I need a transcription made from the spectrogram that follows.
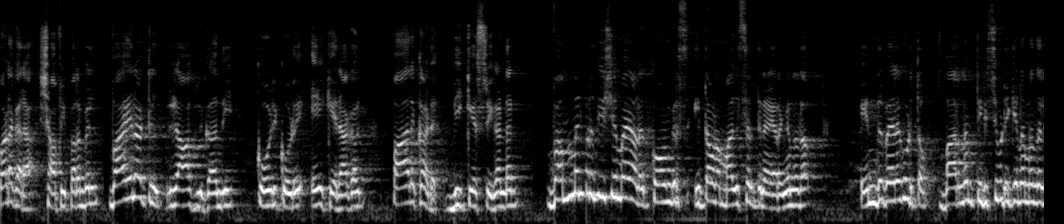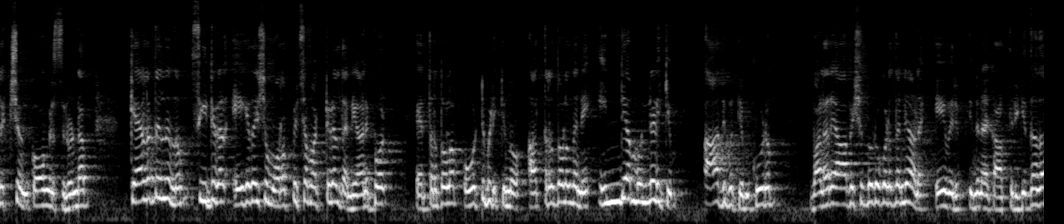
വടകര ഷാഫി പറമ്പിൽ വയനാട്ടിൽ Rahul Gandhi Kozhikode A K Raghavan Palakkad V K Sreekandan. വമ്പൻ പ്രതീക്ഷയുമായാണ് കോൺഗ്രസ് ഇത്തവണ മത്സരത്തിനായി ഇറങ്ങുന്നത്. എന്ത് വില കൊടുത്തും ഭരണം തിരിച്ചുപിടിക്കണമെന്ന ലക്ഷ്യം കോൺഗ്രസിനുണ്ട്. കേരളത്തിൽ നിന്നും സീറ്റുകൾ ഏകദേശം ഉറപ്പിച്ച മട്ടുകൾ തന്നെയാണിപ്പോൾ. എത്രത്തോളം വോട്ട് പിടിക്കുന്നോ അത്രത്തോളം തന്നെ ഇന്ത്യ മുന്നണിക്കും ആധിപത്യം കൂടും. വളരെ ആവേശത്തോടു കൂടെ തന്നെയാണ് ഏവരും ഇതിനെ കാത്തിരിക്കുന്നത്.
